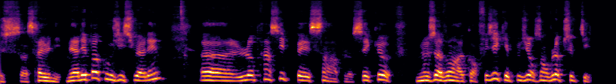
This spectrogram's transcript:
ça se réunit. Mais à l'époque où j'y suis allé, euh, le principe est simple c'est que nous avons un corps physique et plusieurs enveloppes subtiles.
